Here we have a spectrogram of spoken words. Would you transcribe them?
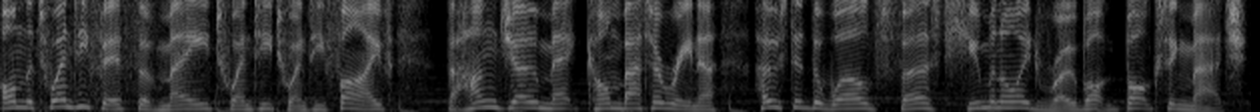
On the 25th of May 2025, the Hangzhou Met Combat Arena hosted the world's first humanoid robot boxing match.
